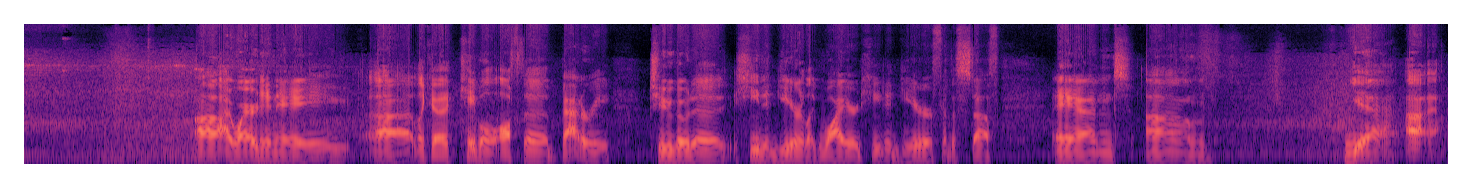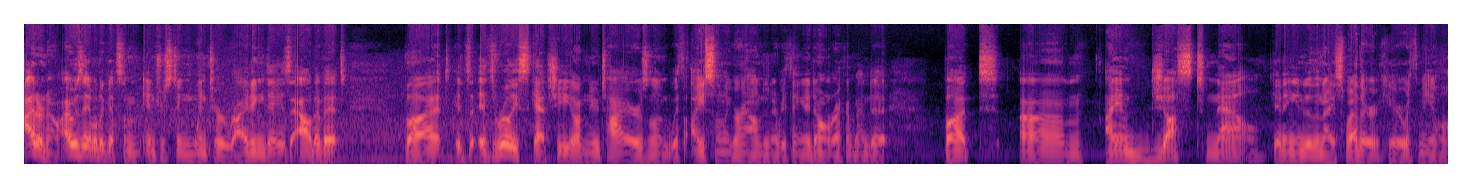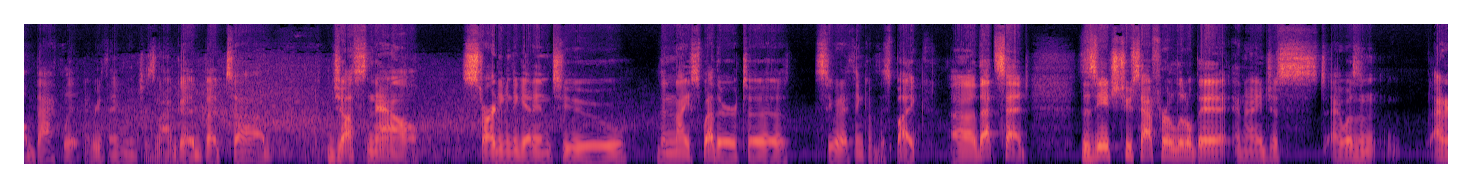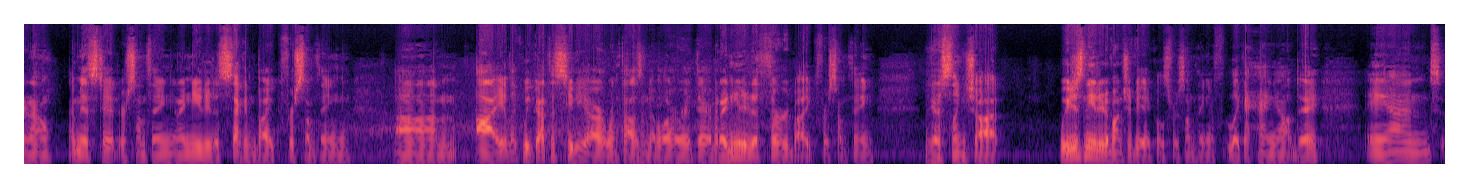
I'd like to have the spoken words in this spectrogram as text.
uh, I wired in a uh, like a cable off the battery to go to heated gear, like wired heated gear for the stuff, and um, yeah, I, I don't know. I was able to get some interesting winter riding days out of it, but it's it's really sketchy on new tires and with ice on the ground and everything. I don't recommend it, but um, I am just now getting into the nice weather here with me all backlit and everything, which is not good. But uh, just now starting to get into the nice weather to see what I think of this bike. Uh, that said, the ZH2 sat for a little bit, and I just I wasn't I don't know I missed it or something, and I needed a second bike for something. Um, I like we've got the CBR 1000 RR right there, but I needed a third bike for something. We got a slingshot we just needed a bunch of vehicles for something like a hangout day. And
